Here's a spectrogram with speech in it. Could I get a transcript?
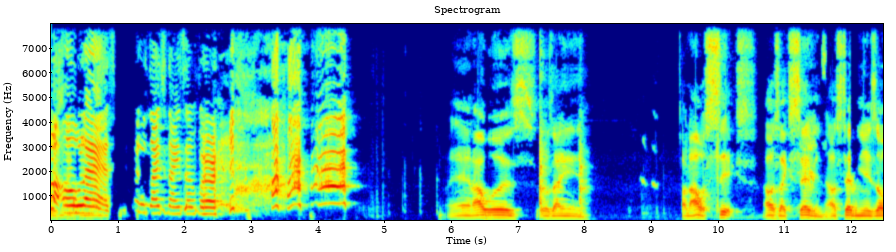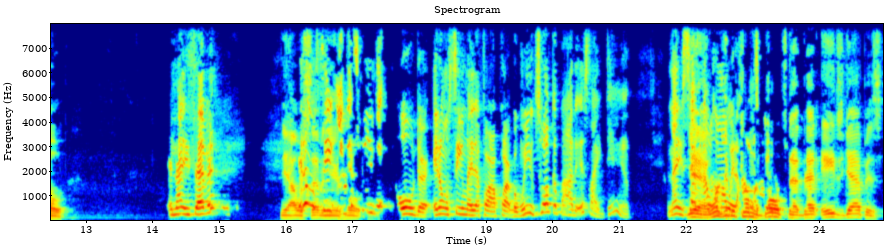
her old ass. It was 1997 for her. And I was what was I in? Oh no, I was six. I was like seven. I was seven years old. In '97. Yeah, I was seven seem. years old. when you get older, it don't seem like that far apart. But when you talk about it, it's like, damn. '97. Yeah, I was on once my you become adults, that that age gap is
